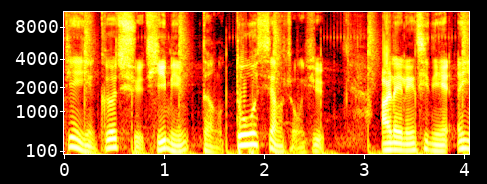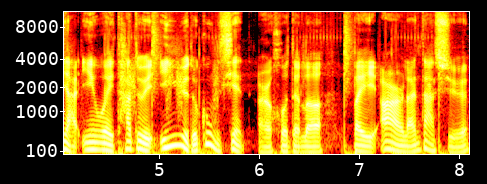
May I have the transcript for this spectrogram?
电影歌曲提名等多项荣誉。二零零七年，恩雅因为她对音乐的贡献而获得了北爱尔兰大学、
